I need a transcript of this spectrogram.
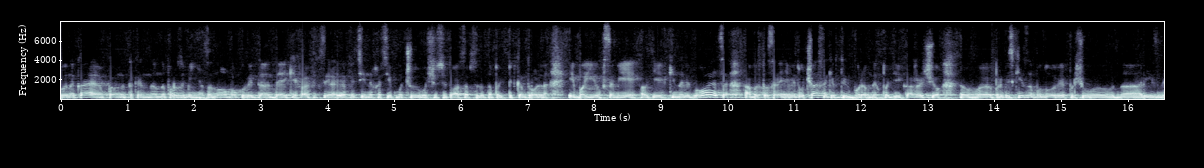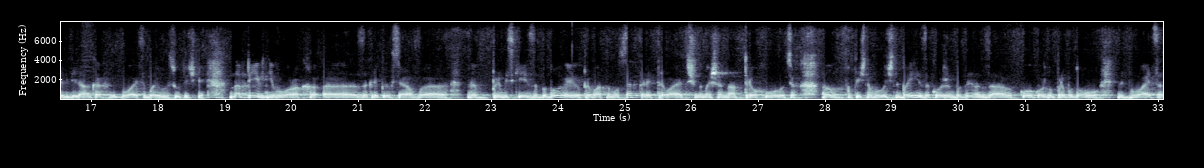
виникає певне таке непорозуміння. З одного боку, від е, деяких офіційних осіб ми чуємо, що ситуація абсолютно підконтрольна і боїв в самій Авдіївці не відбуваються. А безпосередньо від учасників тих буревних подій кажуть, що в приміській забудові, причому на різних ділянках відбуваються бойові сутички. На півдні ворог е, закріпився в приміській забудові в приватному секторі. Триває щонайменше на трьох вулицях, е, фактично вуличні бої. За кожен будинок, за ко- кожну прибудову відбувається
